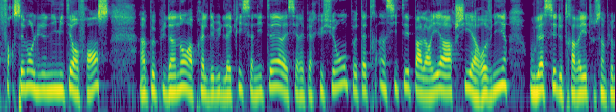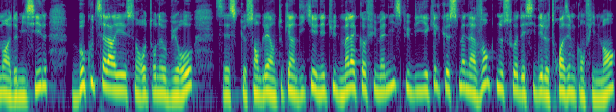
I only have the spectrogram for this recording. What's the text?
forcément l'unanimité en France. Un peu plus d'un an après le début de la crise sanitaire et ses répercussions, peut être incités par leur hiérarchie à revenir ou lassés de travailler tout simplement à domicile. Beaucoup de salariés sont retournés au bureau. C'est ce que semblait en tout cas indiquer une étude Malakoff Humanis publiée quelques semaines avant que ne soit décidé le troisième confinement.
